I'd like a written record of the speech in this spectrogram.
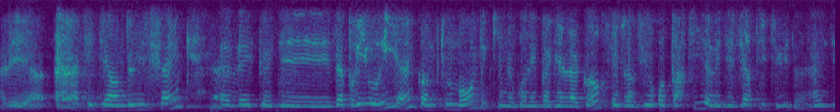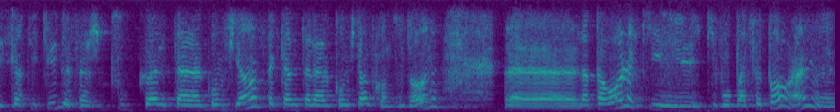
allez, c'était en 2005, avec des a priori, hein, comme tout le monde, qui ne connaît pas bien la Corse, et j'en suis reparti avec des certitudes. Des certitudes, ça, quant à la confiance, quant à la confiance qu'on vous donne, euh, la parole qui, qui vaut pas ce port. Hein.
